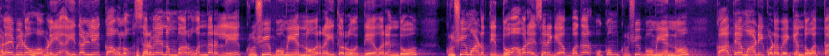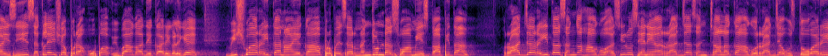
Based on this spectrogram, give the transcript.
ಹಳೇಬೀಡು ಹೋಬಳಿ ಐದಳ್ಳಿ ಕಾವಲು ಸರ್ವೆ ನಂಬರ್ ಒಂದರಲ್ಲಿ ಕೃಷಿ ಭೂಮಿಯನ್ನು ರೈತರು ದೇವರೆಂದು ಕೃಷಿ ಮಾಡುತ್ತಿದ್ದು, ಅವರ ಹೆಸರಿಗೆ ಬಗರ್ ಹುಕುಂ ಕೃಷಿ ಭೂಮಿಯನ್ನು ಖಾತೆ ಮಾಡಿಕೊಡಬೇಕೆಂದು ಒತ್ತಾಯಿಸಿ ಸಕಲೇಶಪುರ ಉಪ ವಿಭಾಗಾಧಿಕಾರಿಗಳಿಗೆ ವಿಶ್ವ ರೈತ ನಾಯಕ ಪ್ರೊಫೆಸರ್ ನಂಜುಂಡಸ್ವಾಮಿ ಸ್ಥಾಪಿತ. ರಾಜ್ಯ ರೈತ ಸಂಘ ಹಾಗೂ ಹಸಿರು ಸೇನೆಯ ರಾಜ್ಯ ಸಂಚಾಲಕ ಹಾಗೂ ರಾಜ್ಯ ಉಸ್ತುವಾರಿ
